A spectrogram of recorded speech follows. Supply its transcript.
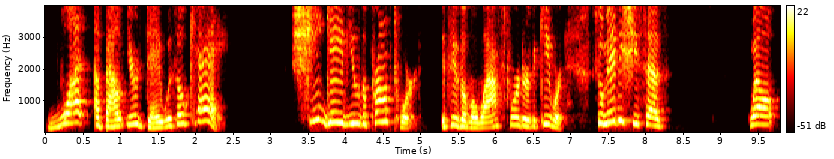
what about your day was okay? She gave you the prompt word. It's either the last word or the keyword. So maybe she says, Well,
